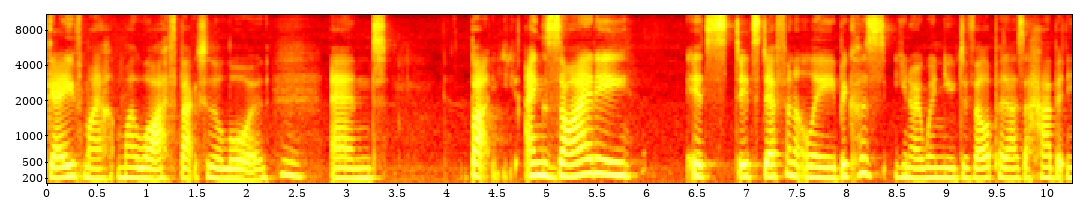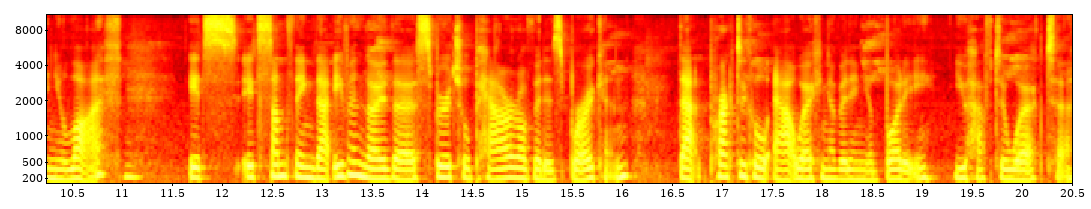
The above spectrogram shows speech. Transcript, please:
gave my my life back to the Lord. Hmm. And but anxiety it's it's definitely because you know when you develop it as a habit in your life mm. it's it's something that even though the spiritual power of it is broken that practical outworking of it in your body you have to work to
